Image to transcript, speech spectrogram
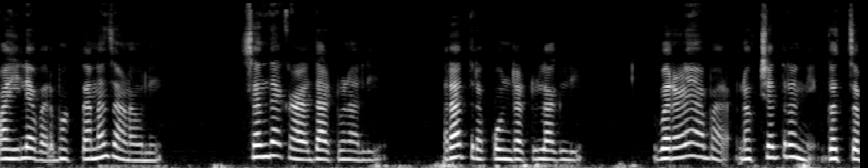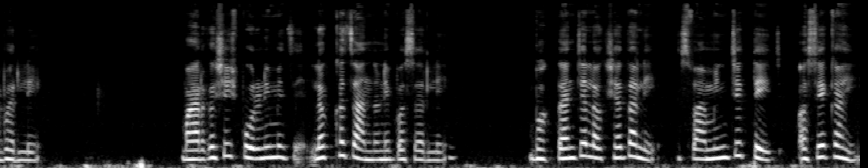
पाहिल्यावर भक्तांना जाणवले. संध्याकाळ दाटून आली. रात्र कोंडाटू लागली. वरळे आभार नक्षत्रांनी गच्च भरले. मार्गशीर्ष पौर्णिमेचे लख चांदणे पसरले. भक्तांच्या लक्षात आले स्वामींचे तेज असे काही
